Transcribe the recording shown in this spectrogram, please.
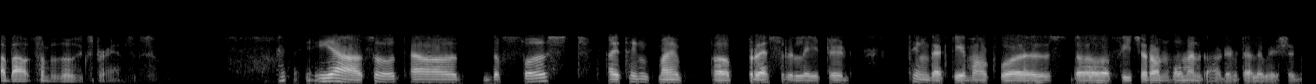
about some of those experiences? Yeah. So uh, the first, I think, my uh, press-related thing that came out was the feature on Home and Garden television,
